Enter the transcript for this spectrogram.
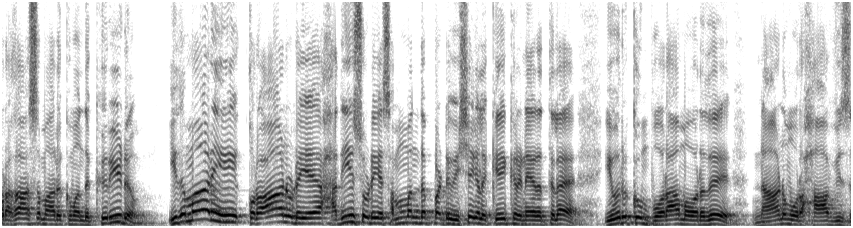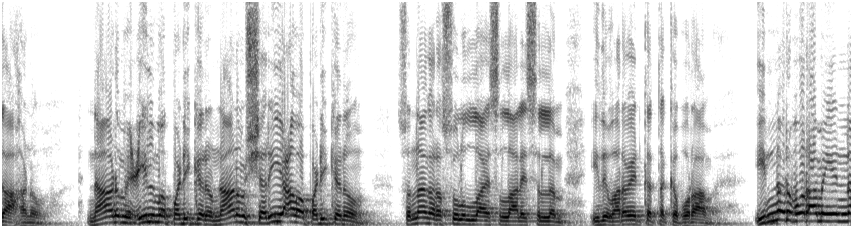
பிரகாசமாக இருக்கும் அந்த கிரீடம். இது மாதிரி குரானுடைய ஹதீஸுடைய சம்பந்தப்பட்ட விஷயங்களை கேட்குற நேரத்தில் இவருக்கும் பொறாமல் வருது. நானும் ஒரு ஹாஃபிஸ் ஆகணும். நானும் இல்ம படிக்கணும். நானும் ஷரியாவை படிக்கணும். சொன்னாங்க ரசூலுல்லா ஸல்லல்லாஹு அலி செல்லம் இது வரவேற்கத்தக்க பொறாமை. இன்னொரு பொறாமை என்ன?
